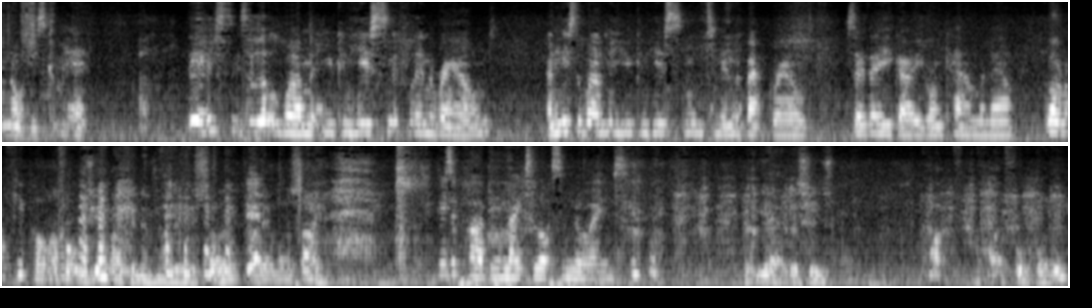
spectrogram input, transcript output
the noise. Come here. This is a little one that you can hear sniffling around, and he's the one who you can hear snorting in the background. So there you go, you're on camera now. Go on, off you Oh, I thought it was you making them noises. Sorry, I didn't want to say. He's a pug and he makes lots of noise. But yeah, this is quite, quite a full body.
